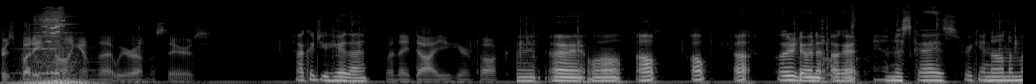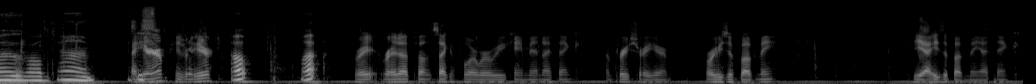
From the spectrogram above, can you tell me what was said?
There's Buddy telling him that we were on the stairs. How could you hear that? When they die, you hear him talk. Alright, alright, well, oh, oh, oh, they're doing it. Okay. Damn, this guy is freaking on the move all the time. Is I he hear him. He's right here. Oh, what? Right, right up on the second floor where we came in. I think. I'm pretty sure I hear him. Or he's above me. Yeah, he's above me. I think.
